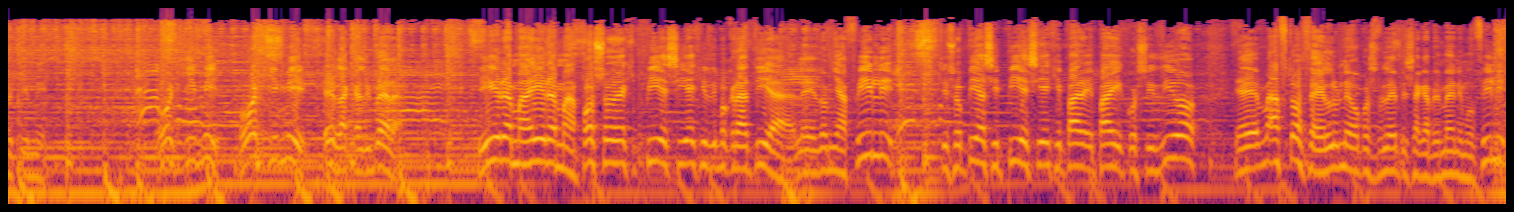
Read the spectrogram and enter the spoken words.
όχι μη. Όχι μη, όχι μη. Έλα καλημέρα. Ήρεμα ήρεμα Πόσο έχει πίεση έχει η δημοκρατία. Λέει εδώ μια φίλη Της οποίας η πίεση έχει πάει, πάει 22 ε, Αυτό θέλουν όπως βλέπεις αγαπημένοι μου φίλοι.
